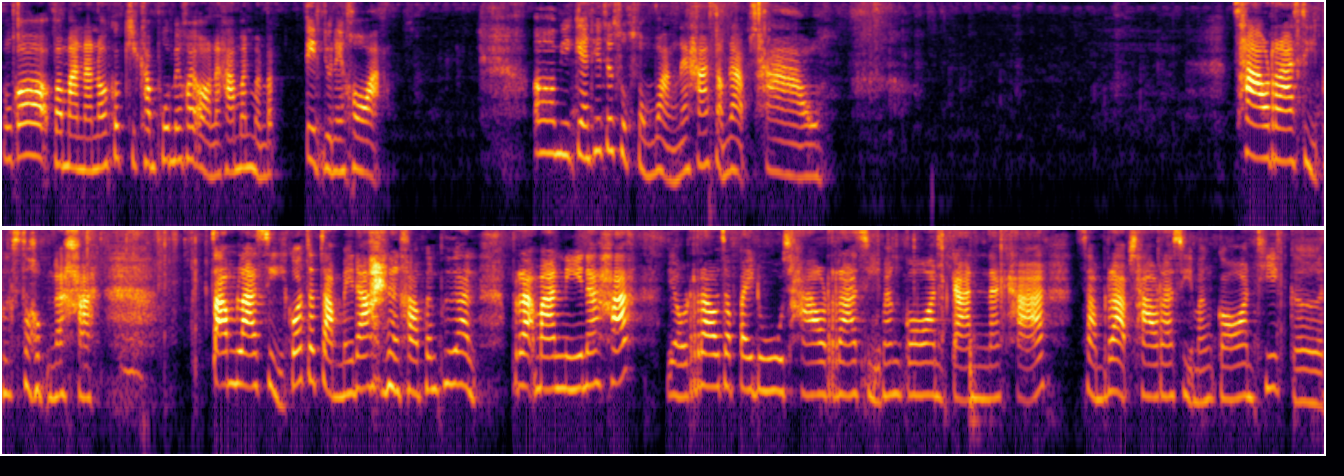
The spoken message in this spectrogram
มันก็ประมาณนั้นเนาะก็คิดคำพูดไม่ค่อยออกนะคะ มันเหมือนแบบติดอยู่ในคออะ ออมีเกณฑ์ที่จะสุขสมหวังนะคะสำหรับชาว ชาวราศีพฤษภนะคะจำราศีก็จะจำไม่ได้นะคะเพื่อนๆ ประมาณนี้นะคะ เดี๋ยวเราจะไปดูชาวราศีมังกรกันนะคะสำหรับชาวราศีมังกรที่เกิด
